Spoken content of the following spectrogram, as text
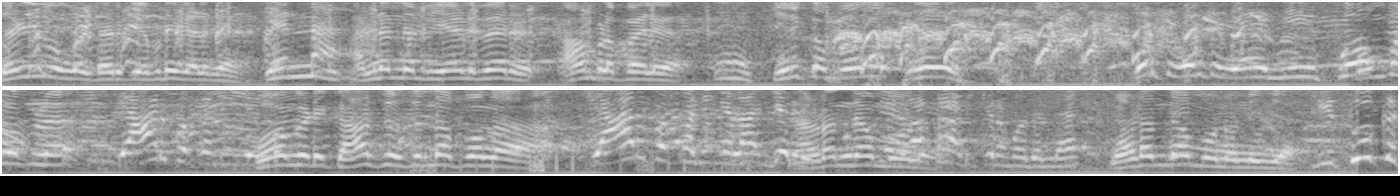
தெளிவு உங்கள்ட்ட இருக்கு. எப்படி கேளுங்க? என்ன? அண்ணன் தம்பி ஏழு பேர் ஆம்பளை பயலுக. இருக்கும்போது நீ பொம்பளை போங்கடி காசு வச்சிருந்தா போங்க. நடந்தா போகணும். நடந்தா போகணும் நீங்க. நீ தூக்கு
